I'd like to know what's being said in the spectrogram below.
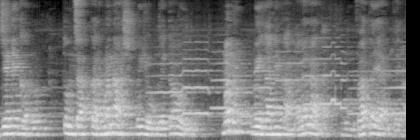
जेणेकरून तुमचा कर्मनाश व योग्यता होईल. म्हणून वेगाने कामाला लागा. गुंफा तयार करा.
